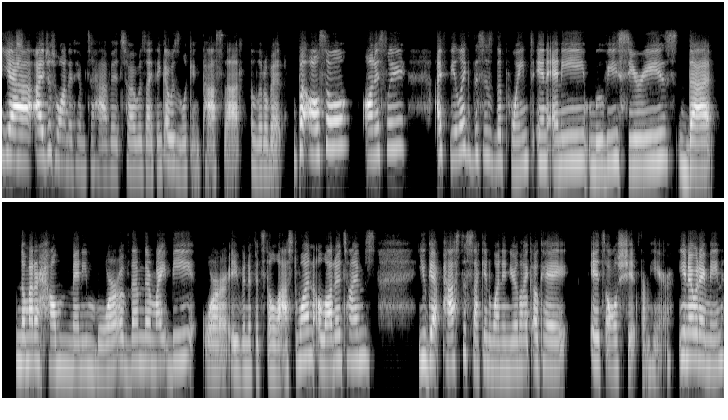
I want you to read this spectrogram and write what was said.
Yeah, I just wanted him to have it, so I was I think I was looking past that a little bit. But also, honestly, I feel like this is the point in any movie series that no matter how many more of them there might be, or even if it's the last one, a lot of times you get past the second one and you're like, okay, it's all shit from here. You know what I mean?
